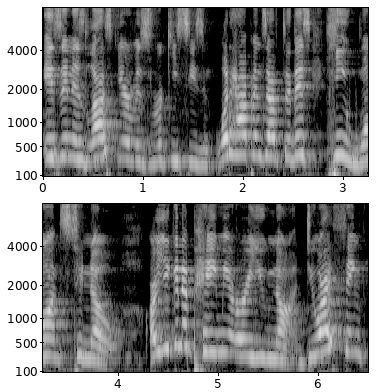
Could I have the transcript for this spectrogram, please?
is in his last year of his rookie season. What happens after this? He wants to know. Are you going to pay me or are you not? Do I think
